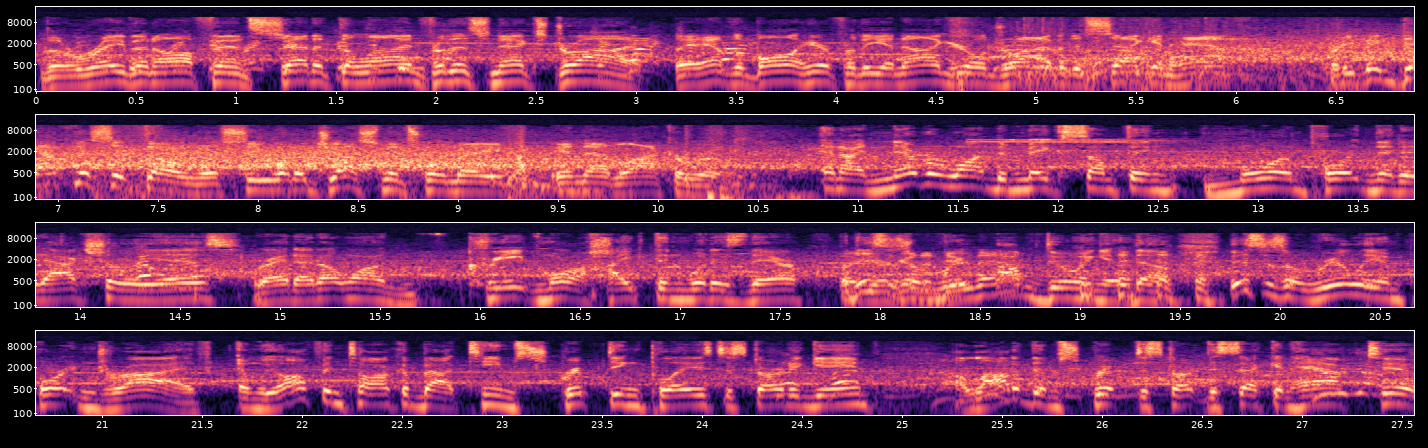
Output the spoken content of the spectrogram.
The Raven offense set at the line for this next drive. They have the ball here for the inaugural drive of the second half. Pretty big deficit, though. We'll see what adjustments were made in that locker room. And I never want to make something more important than it actually is, right? I don't want to create more hype than what is there. But this is a do that? I'm doing it though. this is a really important drive, and we often talk about teams scripting plays to start a game. A lot of them script to start the second half too,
